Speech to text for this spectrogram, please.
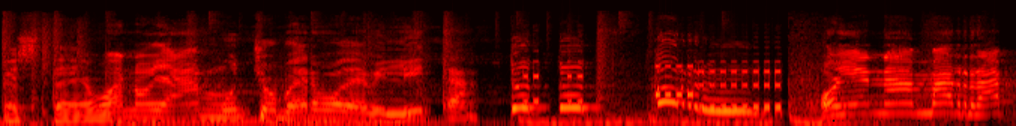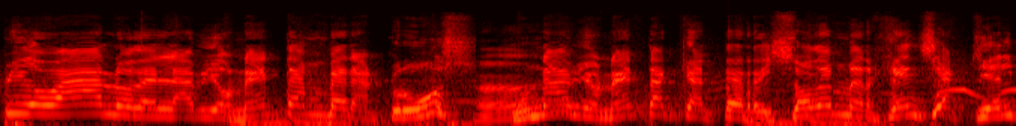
Este, bueno, ya mucho verbo debilita. Oye, nada más rápido va lo de la avioneta en Veracruz. Una avioneta que aterrizó de emergencia. Aquí el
